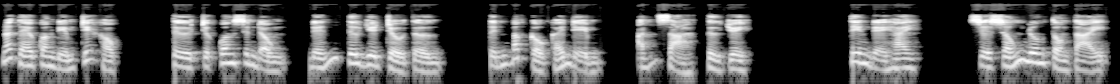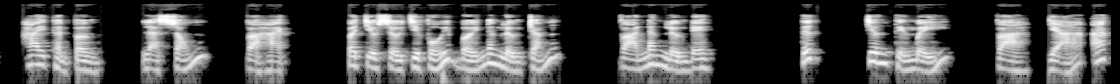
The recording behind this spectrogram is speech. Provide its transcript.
Nói theo quan điểm triết học, từ trực quan sinh động đến tư duy trừu tượng, tính bắt cầu khái niệm, ánh xạ tư duy. Tiên đề 2. Sự sống luôn tồn tại hai thành phần là sóng và hạt và chịu sự chi phối bởi năng lượng trắng và năng lượng đen tức chân thiện mỹ và giả ác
